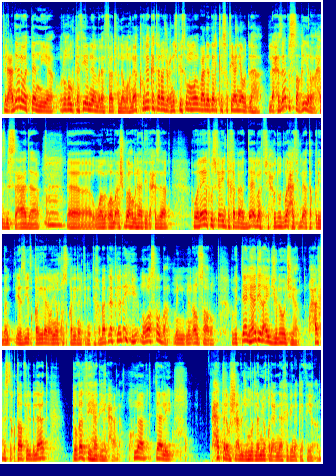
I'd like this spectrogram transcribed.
في العدالة والتنمية رغم كثير من الملفات هنا وهناك هناك تراجع نسبي ثم بعد ذلك يستطيع أن يعود لها. الأحزاب الصغيرة حزب السعادة آه وما اشباهه من هذه الأحزاب هو لا يفوز في أي انتخابات دائما في حدود 1% تقريبا يزيد قليلا أو ينقص قليلا في الانتخابات لكن لديه نواة صلبة من من أنصاره. وبالتالي هذه الأيديولوجيا وحالة الاستقطاب في البلاد تغذي هذه الحالة. هنا بالتالي حتى لو الشعب الجمهوري لم يقنع الناخبين كثيرا.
